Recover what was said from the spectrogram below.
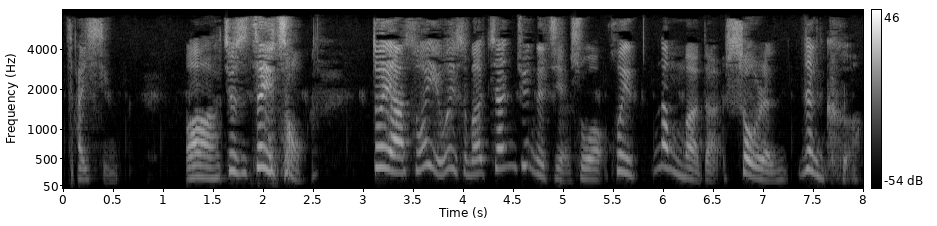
才行，哦，就是这种，对呀，所以为什么詹俊的解说会那么的受人认可？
